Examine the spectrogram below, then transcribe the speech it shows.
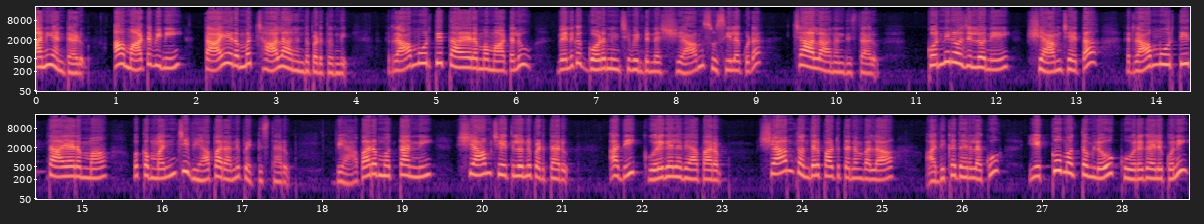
అని అంటాడు. ఆ మాట విని తాయారమ్మ చాలా ఆనందపడుతుంది. రామ్మూర్తి తాయారమ్మ మాటలు వెనుక గోడ నుంచి వింటున్న శ్యామ్ సుశీల కూడా చాలా ఆనందిస్తారు. కొన్ని రోజుల్లోనే శ్యామ్ చేత రామ్మూర్తి తాయారమ్మ ఒక మంచి వ్యాపారాన్ని పెట్టిస్తారు. వ్యాపారం మొత్తాన్ని శ్యామ్ చేతిలోనే పెడతారు. అది కూరగాయల వ్యాపారం. శ్యామ్ తొందరపాటుతనం వల్ల అధిక ధరలకు ఎక్కువ మొత్తంలో కూరగాయలు కొని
